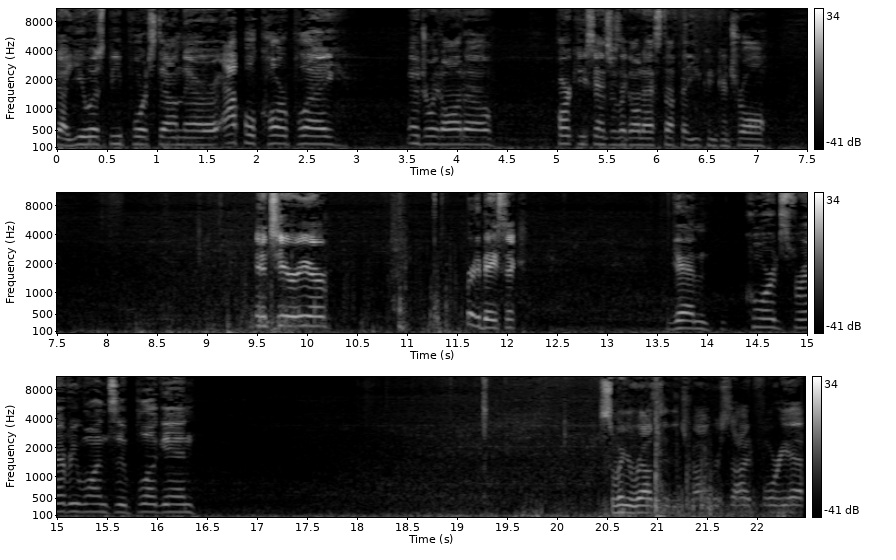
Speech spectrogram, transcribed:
Got USB ports down there, Apple CarPlay, Android Auto parking sensors, like all that stuff that you can control. Interior, pretty basic. Again, cords for everyone to plug in. Swing around to the driver's side for you.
